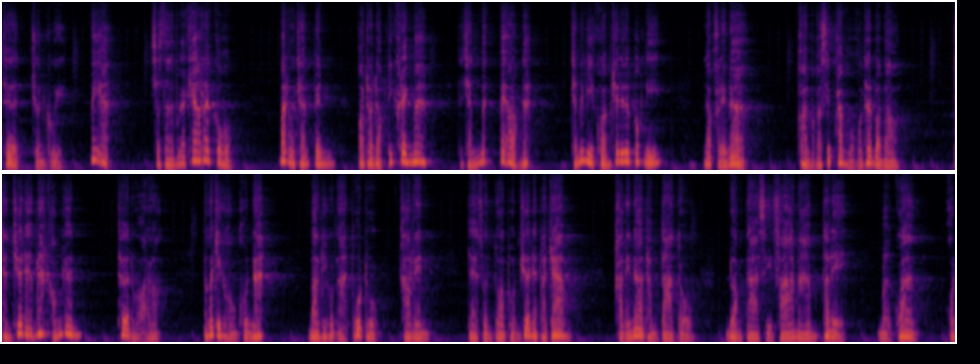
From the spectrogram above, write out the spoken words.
เธอชวนคุย ไม่อะ ศาสนามันก็แค่เรื่องโกหก บ้านของฉันเป็นออร์โธดอกที่เคร่งมาก แต่ฉันไม่ไม่เอาหรอกนะ ฉันไม่มีความเชื่อในเรื่องพวกนี้ แล้วคาเรนาก็หันมากระซิบข้างหูของเทิดเบาๆ ฉันเชื่อในอำนาจของเงินเทิดหัวเราะ มันก็จริงของคุณนะ บางทีคุณอาจพูดถูก คาเรน แต่ส่วนตัวผมเชื่อในพระเจ้า คาเรนาทำตาโต ดวงตาสีฟ้าน้ำทะเล เบิกกว้าง ขน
